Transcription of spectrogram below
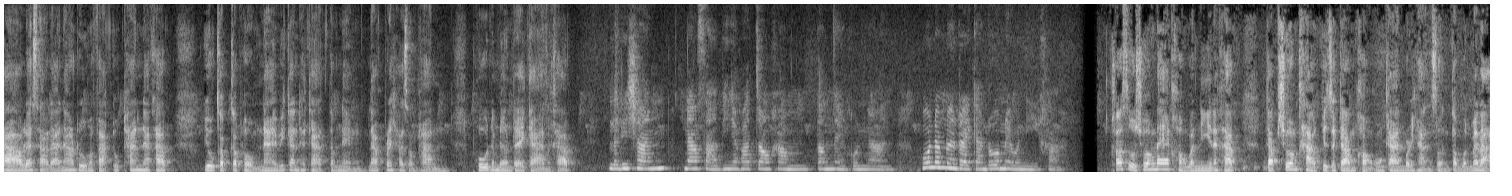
ราวและสาระน่ารู้มาฝากทุกท่านนะครับ อยู่กับกระผมนายวิกันทกาศตำแหน่งนักประชาสัมพันธ์ ผู้ดำเนินรายการครับ และดิฉัน นางสาวพิญญพัฒน์จองคำตำแหน่งคนงาน ผู้ดำเนินรายการร่วมในวันนี้ค่ะ เข้าสู่ช่วงแรกของวันนี้นะครับ กับช่วงข่าวกิจกรรมขององค์การบริหารส่วนตำบลแม่ละ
